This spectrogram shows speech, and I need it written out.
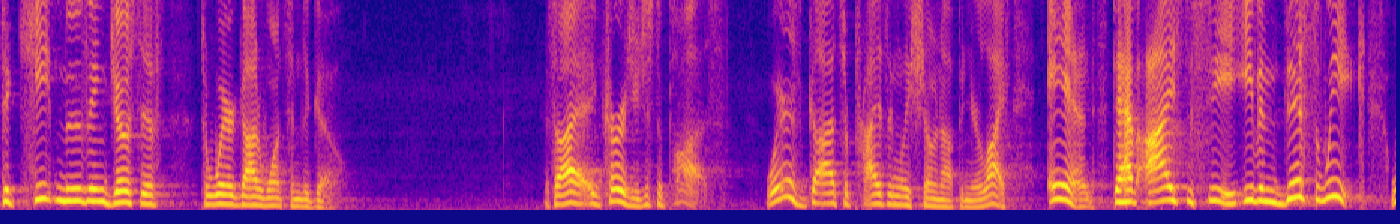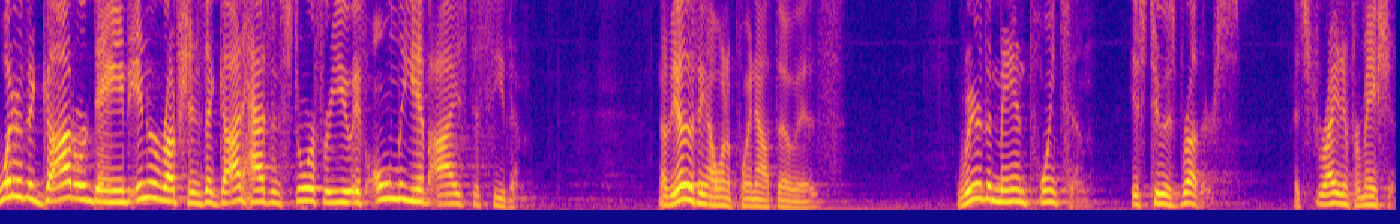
to keep moving Joseph to where God wants him to go. So I encourage you just to pause. Where has God surprisingly shown up in your life? And to have eyes to see, even this week, what are the God ordained interruptions that God has in store for you if only you have eyes to see them? Now, the other thing I want to point out, though, is where the man points him is to his brothers. It's right information.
